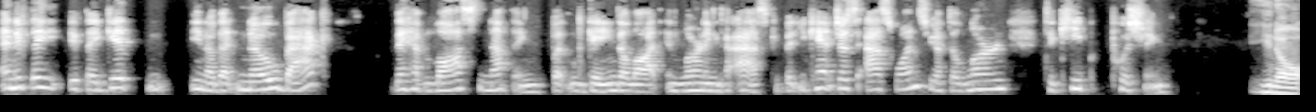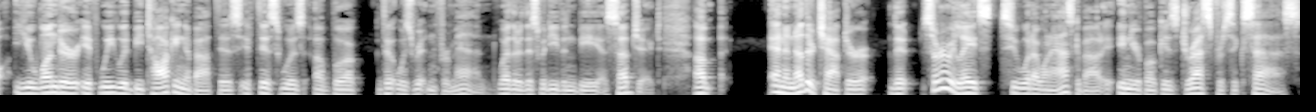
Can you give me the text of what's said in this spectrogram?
And if they, if they get, you know, that no back, they have lost nothing but gained a lot in learning to ask. But you can't just ask once. You have to learn to keep pushing you know, you wonder if we would be talking about this if this was a book that was written for men, whether this would even be a subject. Um, And another chapter that sort of relates to what I want to ask about in your book is dress for success.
